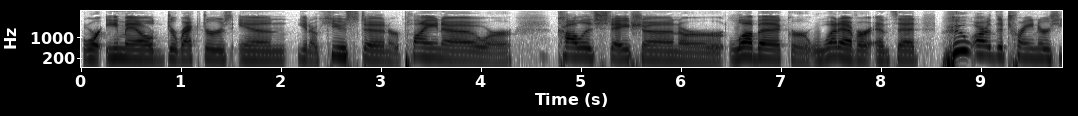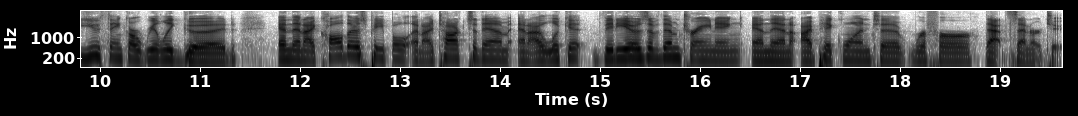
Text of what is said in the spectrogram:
or emailed directors in, you know, Houston or Plano or College Station or Lubbock or whatever and said, Who are the trainers you think are really good? And then I call those people and I talk to them and I look at videos of them training and then I pick one to refer that center to.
